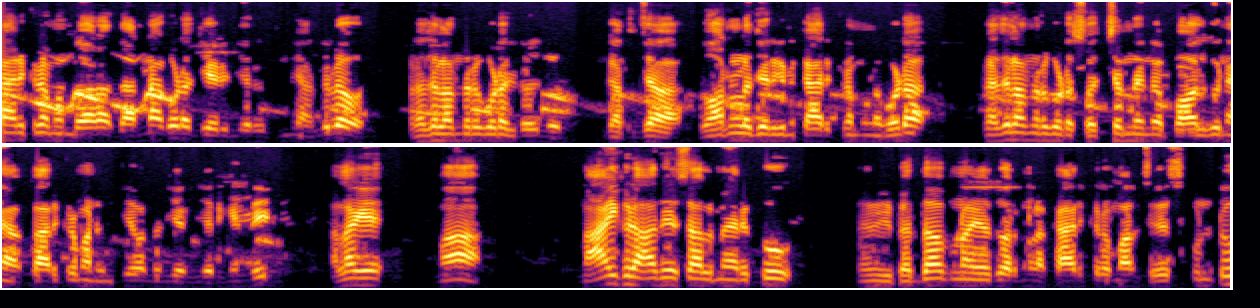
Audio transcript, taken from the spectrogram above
కార్యక్రమం ద్వారా ధర్నా కూడా చేయడం జరుగుతుంది. అందులో ప్రజలందరూ కూడా ఈరోజు గత వారంలో జరిగిన కార్యక్రమంలో కూడా ప్రజలందరూ కూడా స్వచ్ఛందంగా పాల్గొని ఆ కార్యక్రమాన్ని విజయవంతం చేయడం జరిగింది. అలాగే మా నాయకుడి ఆదేశాల మేరకు ఈ పెద్దాపు నియోజకవర్గంలో కార్యక్రమాలు చేసుకుంటూ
